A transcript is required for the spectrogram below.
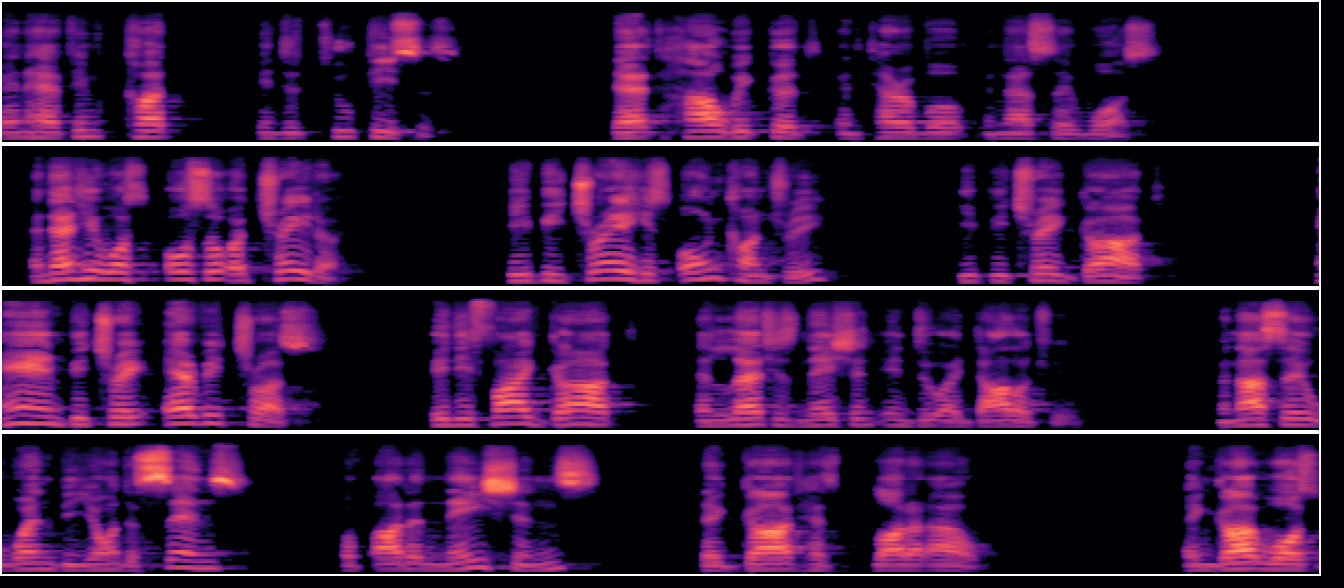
and have him cut into two pieces. That how wicked and terrible Manasseh was. And then he was also a traitor. He betrayed his own country, he betrayed God, and betrayed every trust. He defied God and led his nation into idolatry. Manasseh went beyond the sins of other nations that God has blotted out. And God was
